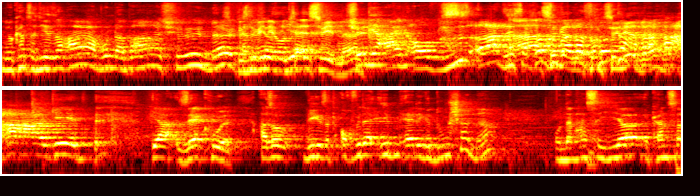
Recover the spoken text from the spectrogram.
du kannst dann hier sagen, ah, wunderbar, schön, ne? Ich wie eine Hotelsuite, ne? Schön hier ein auf, ah, siehst du, Ah, super, sogar das funktioniert, runter. Geht. Ja, sehr cool. Also wie gesagt, auch wieder ebenerdige Dusche, ne? Und dann hast du hier, kannst du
